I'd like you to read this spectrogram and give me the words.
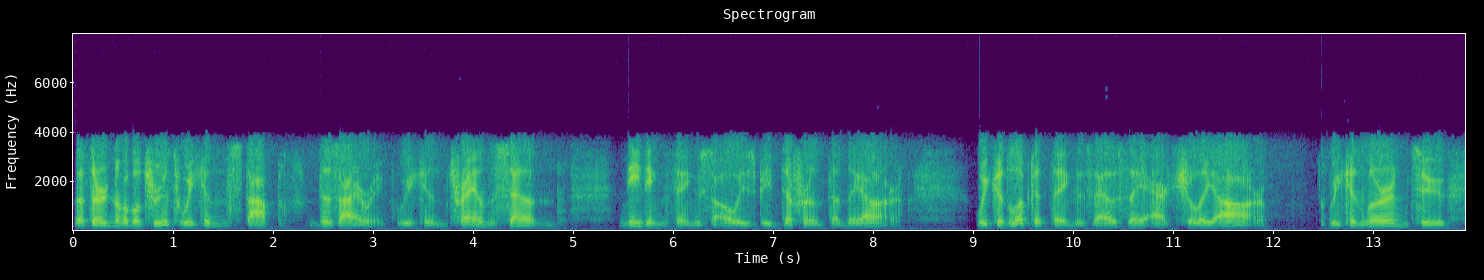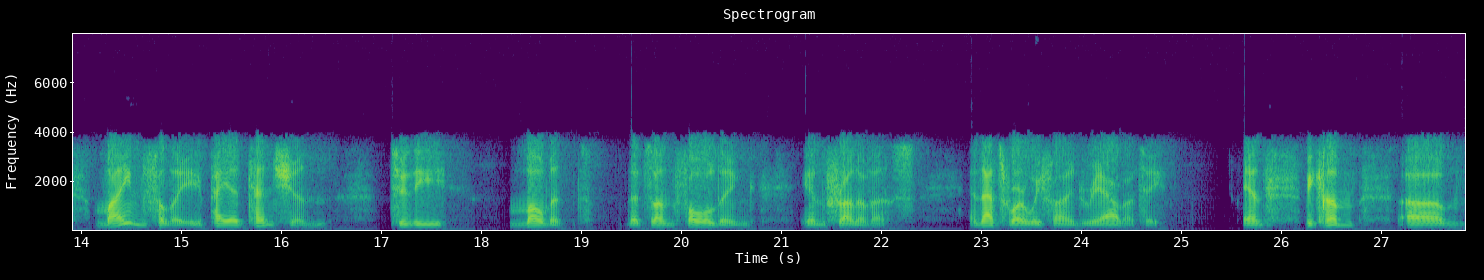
The third noble truth we can stop desiring, we can transcend needing things to always be different than they are. We could look at things as they actually are. We can learn to mindfully pay attention to the moment that's unfolding in front of us. And that's where we find reality. And become um,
